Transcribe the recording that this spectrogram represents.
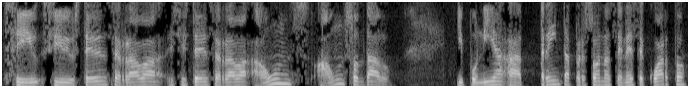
Si, si usted encerraba, si usted encerraba a un, a un soldado y ponía a 30 personas en ese cuarto,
